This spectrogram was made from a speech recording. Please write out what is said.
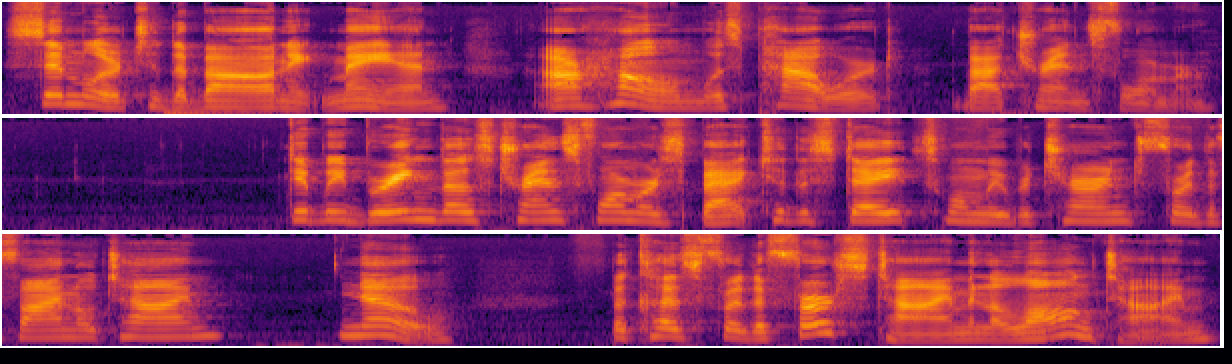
similar to the Bionic Man, our home was powered by Transformer. Did we bring those transformers back to the States when we returned for the final time? No, because for the first time in a long time,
